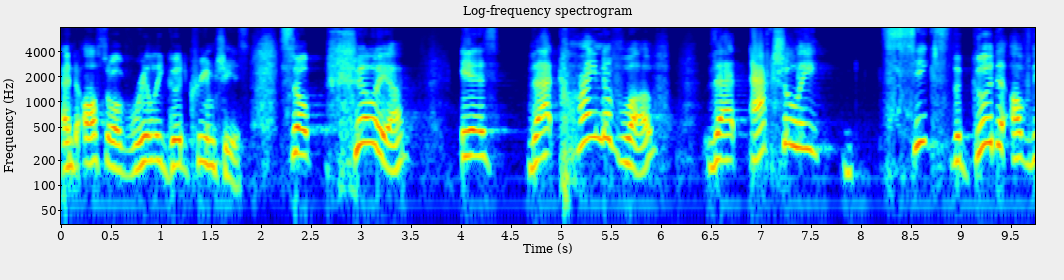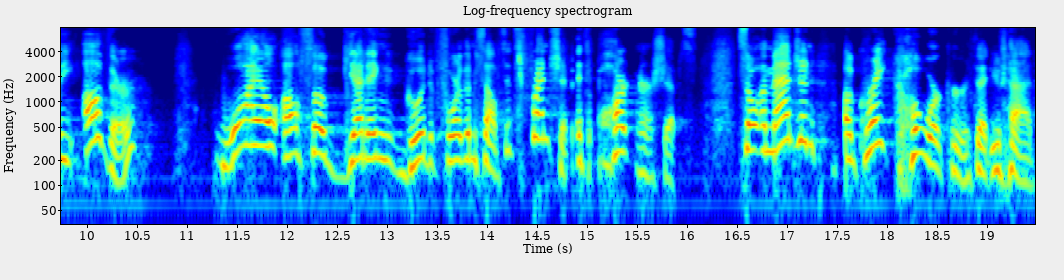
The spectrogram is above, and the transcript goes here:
and also of really good cream cheese. So philia is that kind of love that actually seeks the good of the other while also getting good for themselves. It's friendship, it's partnerships. So imagine a great coworker that you've had,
